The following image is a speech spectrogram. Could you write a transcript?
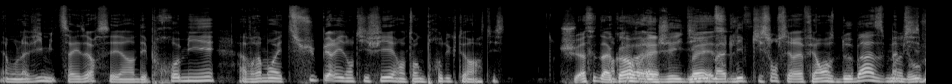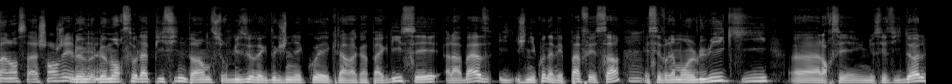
Et à mon avis, Midsizer, c'est un des premiers à vraiment être super identifié en tant que producteur artiste. Je suis assez d'accord. JD, mais Madlib, qui sont ses références de base, même Ouais, si maintenant ça a changé. Le, mais, le morceau La Piscine, par exemple, sur Bisous avec Doc Gineco et Clara Capagli, c'est à la base, Gineco n'avait pas fait ça. Mm. Et c'est vraiment lui qui, euh, alors c'est une de ses idoles,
